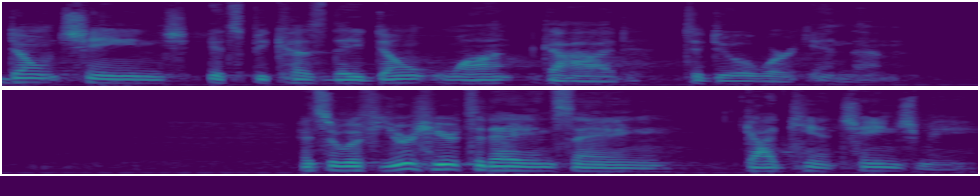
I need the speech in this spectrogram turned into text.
don't change, it's because they don't want God to do a work in them. And so if you're here today and saying, God can't change me,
